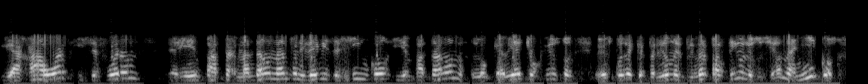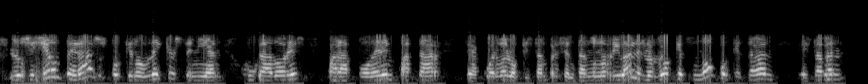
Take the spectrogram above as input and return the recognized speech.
y a Howard y se fueron y mandaron a Anthony Davis de 5 y empataron lo que había hecho Houston después de que perdieron el primer partido y los hicieron dañicos, los hicieron pedazos porque los Lakers tenían jugadores para poder empatar de acuerdo a lo que están presentando los rivales. Los Rockets no, porque estaban estaban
